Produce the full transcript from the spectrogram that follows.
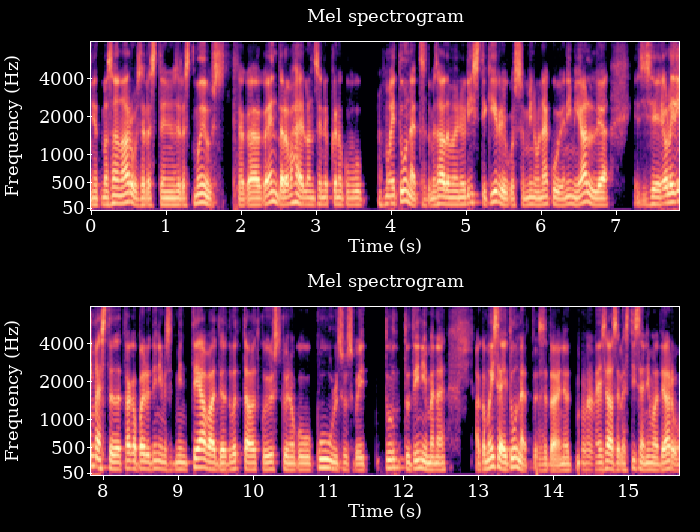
nii et ma saan aru sellest, on ju, sellest mõjust, aga, aga endale vahel on see niisugune nagu noh, ma ei tunneta seda, me saadame on ju listi kirju, kus on minu nägu ja nimi all ja ja siis ei ole imestada, et väga paljud inimesed mind teavad ja võtavad kui justkui nagu kuulsus või tuntud inimene, aga ma ise ei tunneta seda, on ju, et ma ei saa sellest ise niimoodi aru.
